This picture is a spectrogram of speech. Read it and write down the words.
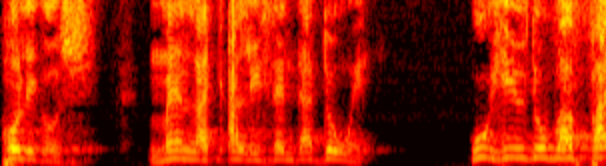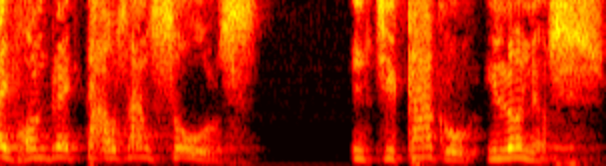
Holy Ghost, men like Alexander Dowie, who healed over 500,000 souls in Chicago, Illinois,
